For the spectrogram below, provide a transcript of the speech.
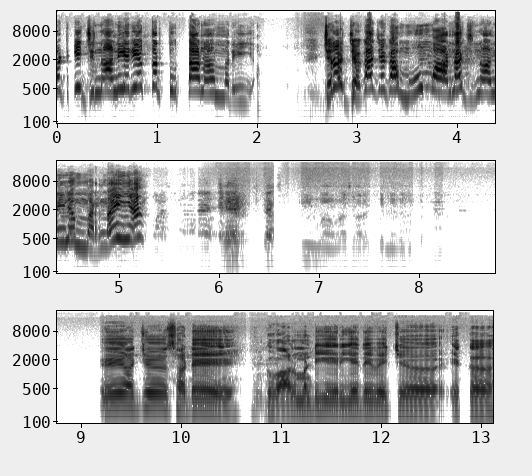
ਬਟ ਕਿ ਜਨਾਨੀ ਇਹਦੀ ਕਰਤੂਤਾਂ ਨਾਲ ਮਰੀ ਆ? ਜਿਹੜਾ ਜਗ੍ਹਾ ਜਗ੍ਹਾ ਮੂੰਹ ਮਾਰਨਾ ਜਨਾਨੀ ਨੇ ਮਰਨਾ ਹੀ ਆ। ਇਹ ਅੱਜ ਸਾਡੇ ਗਵਾਲ ਮੰਡੀ ਏਰੀਏ ਦੇ ਵਿੱਚ ਇੱਕ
